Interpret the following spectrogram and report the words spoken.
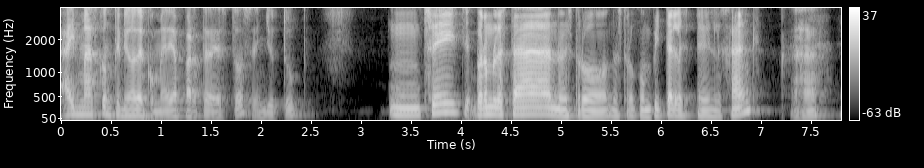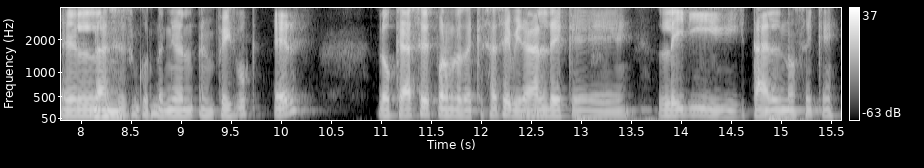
Hay, más contenido de comedia aparte de estos en YouTube. Mm, sí, por ejemplo, está nuestro, nuestro compita, el Hank, Ajá. Él hace su contenido en, Facebook. Él lo que hace es, por ejemplo, de que se hace viral de que Lady tal, no sé qué.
